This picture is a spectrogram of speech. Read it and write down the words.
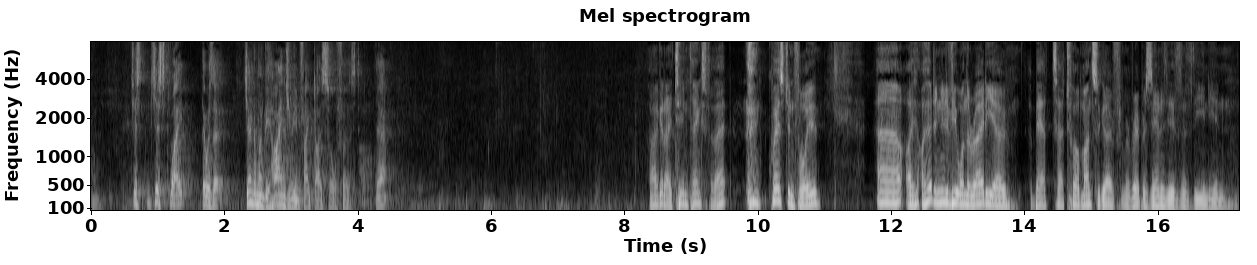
Oh, Just, just wait. There was a gentleman behind you, in fact, I saw first. Yeah. Uh, good day, Tim. Thanks for that. Question for you. Uh, I, I heard an interview on the radio about uh, 12 months ago from a representative of the Indian,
